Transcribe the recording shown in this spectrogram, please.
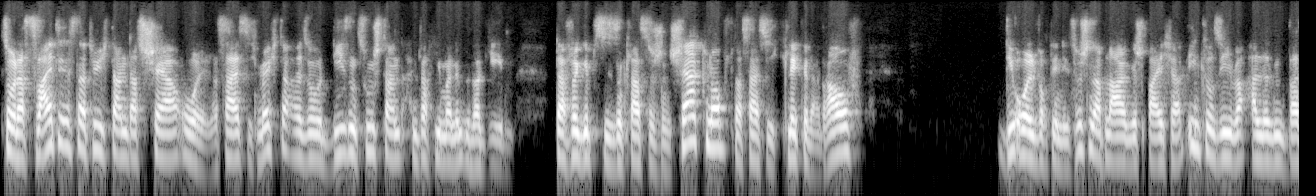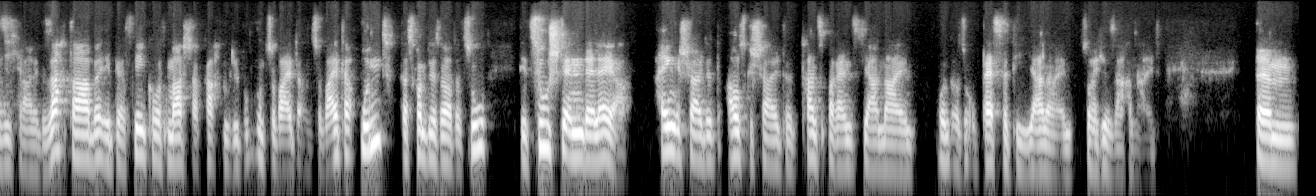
So, das zweite ist natürlich dann das Share All. Das heißt, ich möchte also diesen Zustand einfach jemandem übergeben. Dafür gibt es diesen klassischen Share-Knopf. Das heißt, ich klicke da drauf. Die OL wird in die Zwischenablage gespeichert, inklusive allem, was ich gerade gesagt habe, EPSG-Code, Maßstab, Kraftmittelpunkt und so weiter und so weiter. Und, das kommt jetzt noch dazu, die Zustände der Layer. Eingeschaltet, ausgeschaltet, Transparenz, ja, nein. Und also Opacity, ja, nein. Solche Sachen halt. Ähm,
